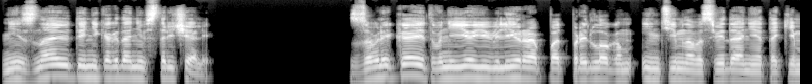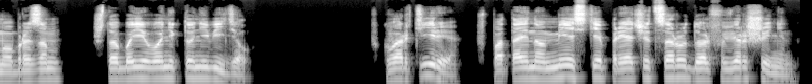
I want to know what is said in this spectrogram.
не знают и никогда не встречали. Завлекает в нее ювелира под предлогом интимного свидания таким образом, чтобы его никто не видел. В квартире, в потайном месте прячется Рудольф Вершинин,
